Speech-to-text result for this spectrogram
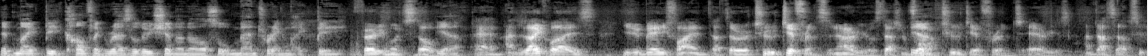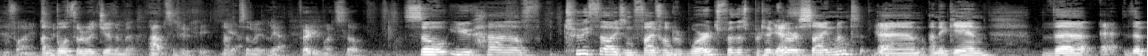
it might be conflict resolution and also mentoring might be Very much so. yeah Um, and likewise, you may find that there are two different scenarios that inform Yeah. two different areas, and that's absolutely fine. and too. both are legitimate. absolutely, yeah, Absolutely. yeah, very much so. So you have 2,500 words for this particular Yes. assignment, Yeah. um, and again, the uh, the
